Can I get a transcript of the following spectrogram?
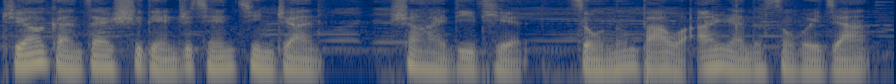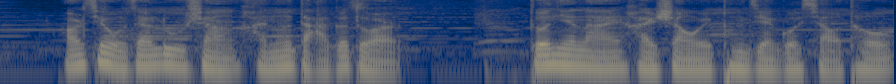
只要赶在十点之前进站，上海地铁总能把我安然的送回家。而且我在路上还能打个盹儿。多年来还尚未碰见过小偷。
